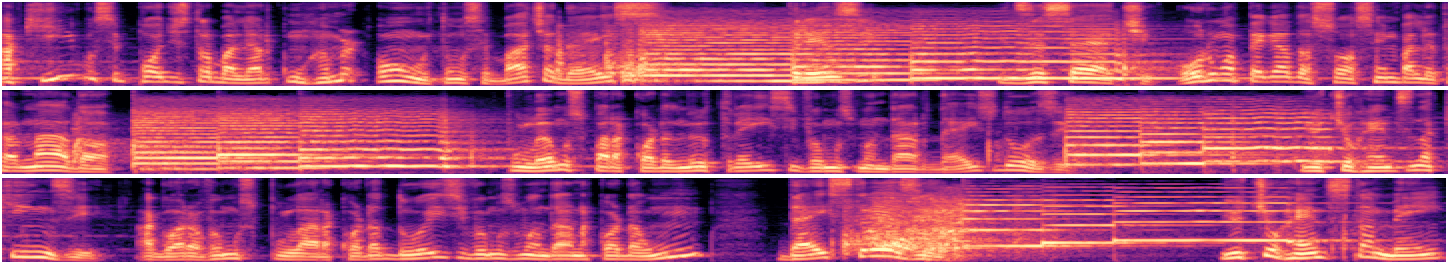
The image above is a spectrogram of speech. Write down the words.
Aqui você pode trabalhar com hammer on, então você bate a 10, 13 e 17, ou numa pegada só, sem paletar nada, ó. Pulamos para a corda número 3 e vamos mandar 10, 12. E o two hands na 15. Agora vamos pular a corda 2 e vamos mandar na corda 1, 10, 13. E o two hands também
